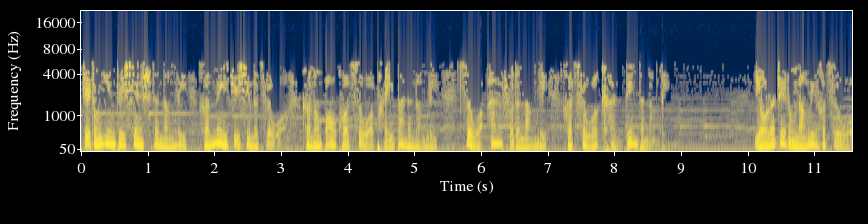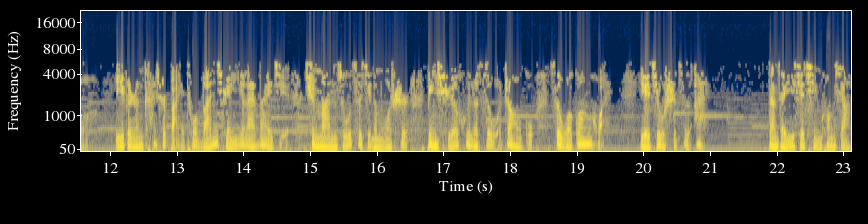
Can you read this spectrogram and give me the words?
这种应对现实的能力和内聚性的自我，可能包括自我陪伴的能力、自我安抚的能力和自我肯定的能力。有了这种能力和自我，一个人开始摆脱完全依赖外界去满足自己的模式，并学会了自我照顾、自我关怀，也就是自爱。但在一些情况下，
